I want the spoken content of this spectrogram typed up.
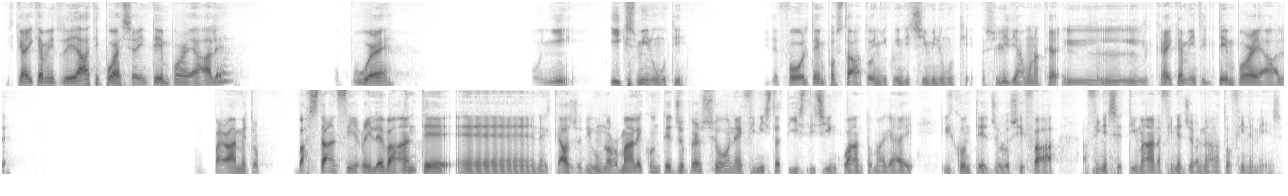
Il caricamento dei dati può essere in tempo reale oppure ogni x minuti. Di default è impostato ogni 15 minuti. Adesso gli diamo una, il, caricamento in tempo reale. Un parametro abbastanza irrilevante eh, nel caso di un normale conteggio persone ai fini statistici, in quanto magari il conteggio lo si fa a fine settimana, a fine giornata o fine mese.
